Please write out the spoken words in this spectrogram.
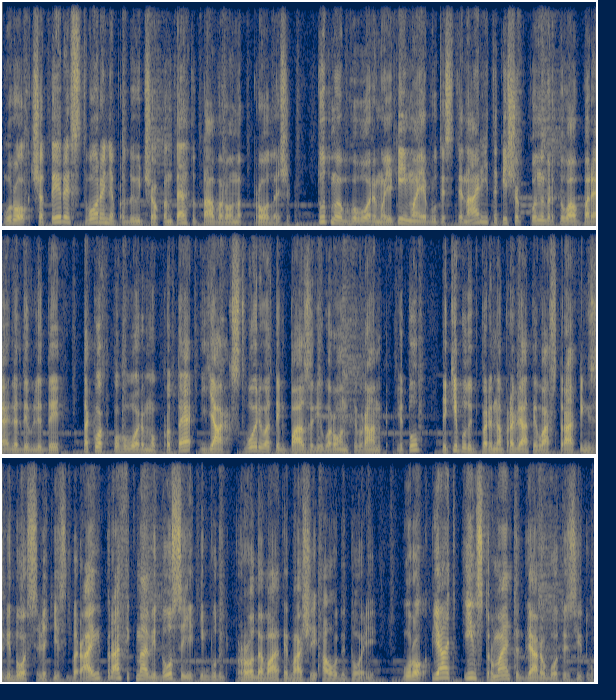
Урок 4. Створення продаючого контенту та воронок продажів. Тут ми обговоримо, який має бути сценарій, такий, щоб конвертував перегляди в ліди. Також поговоримо про те, як створювати базові воронки в рамках YouTube, які будуть перенаправляти ваш трафік з відосів, які збирають трафік, на відоси, які будуть продавати вашій аудиторії. Урок 5. Інструменти для роботи з YouTube.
